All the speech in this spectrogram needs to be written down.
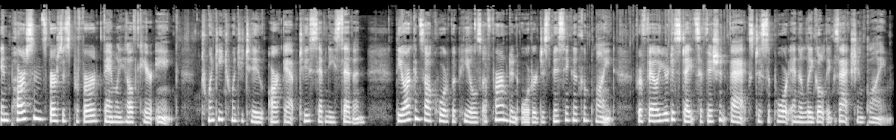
In Parsons v. Preferred Family Healthcare Inc., 2022 ARCAP 277, the Arkansas Court of Appeals affirmed an order dismissing a complaint for failure to state sufficient facts to support an illegal exaction claim.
